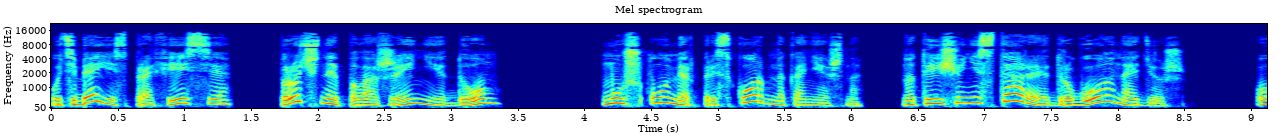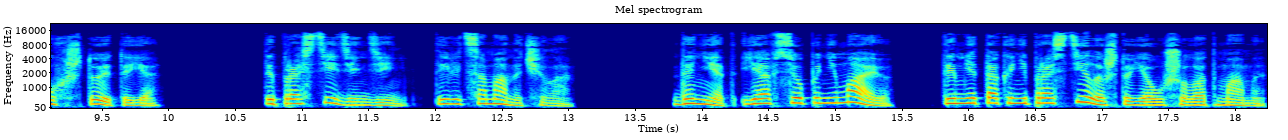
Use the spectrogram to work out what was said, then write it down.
У тебя есть профессия, прочное положение, дом. Муж умер прискорбно, конечно, но ты еще не старая, другого найдешь. Ох, что это я? Ты прости, Динь-Динь, ты ведь сама начала. Да нет, я все понимаю. Ты мне так и не простила, что я ушел от мамы.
